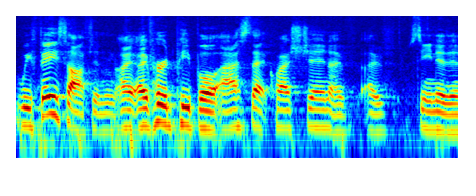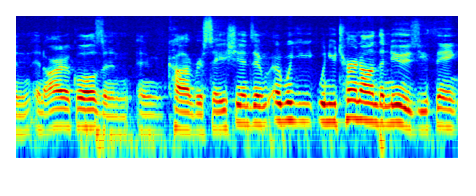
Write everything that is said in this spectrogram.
we face often. I, have heard people ask that question. I've, I've seen it in, in articles and, and conversations. And when you, when you turn on the news, you think,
